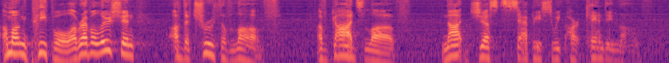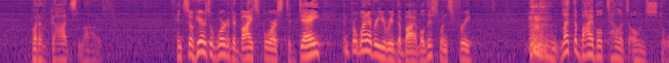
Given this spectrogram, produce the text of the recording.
among people, a revolution of the truth of love, of God's love not just sappy sweetheart candy love, but of God's love. And so here's a word of advice for us today, and for whenever you read the Bible. This one's free. Let the Bible tell its own story.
